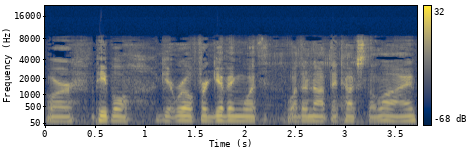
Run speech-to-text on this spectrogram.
or people get real forgiving with whether or not they touch the line.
